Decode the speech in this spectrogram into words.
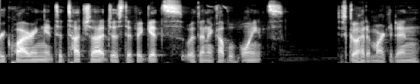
requiring it to touch that just if it gets within a couple points. Just go ahead and mark it in.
